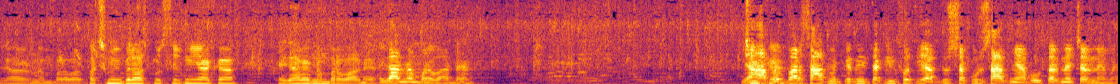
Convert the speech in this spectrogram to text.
ग्यारह नंबर वार्ड। पश्चिमी बिलासपुर सिरनिया का ग्यारह नंबर वार्ड है। ग्यारह नंबर वार्ड है। यहाँ पे बरसात में कितनी तकलीफ़ होती है अब्दुल शकूर साहब यहाँ पे उतरने चढ़ने में।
